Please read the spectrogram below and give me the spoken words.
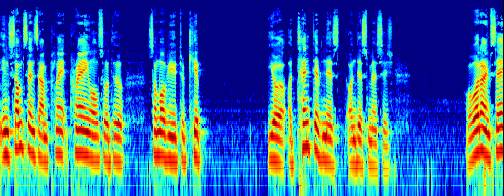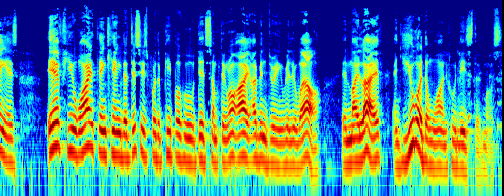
in some sense, I'm praying also to some of you to keep your attentiveness on this message. What I'm saying is, if you are thinking that this is for the people who did something wrong, I, I've been doing really well in my life, and you are the one who needs the most.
